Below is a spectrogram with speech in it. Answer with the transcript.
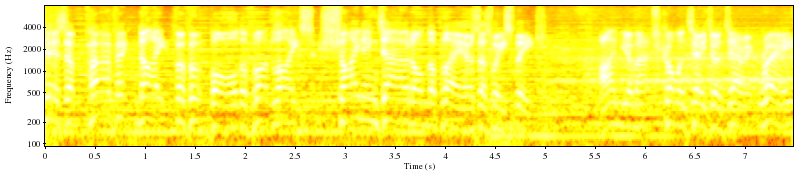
It is a perfect night for football, the floodlights shining down on the players as we speak. I'm your match commentator Derek Rae,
